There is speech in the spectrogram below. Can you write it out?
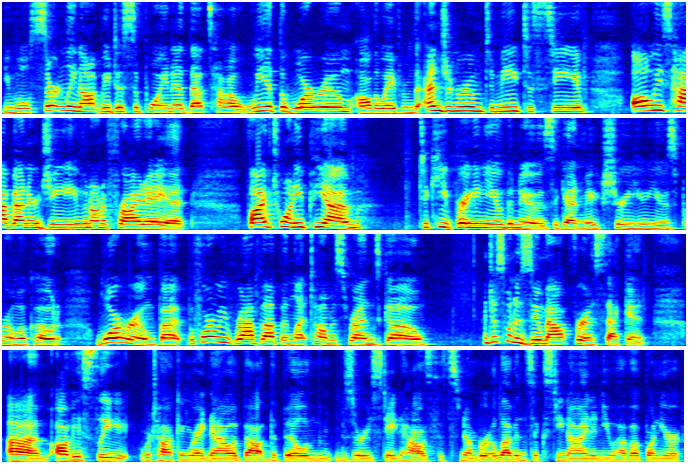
you will certainly not be disappointed. That's how we at the War Room, all the way from the engine room to me to Steve, always have energy even on a Friday at 5:20 p.m. to keep bringing you the news. Again, make sure you use promo code War Room. But before we wrap up and let Thomas Renz go, I just want to zoom out for a second. Um, obviously, we're talking right now about the bill in the Missouri State House that's number 1169, and you have up on your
